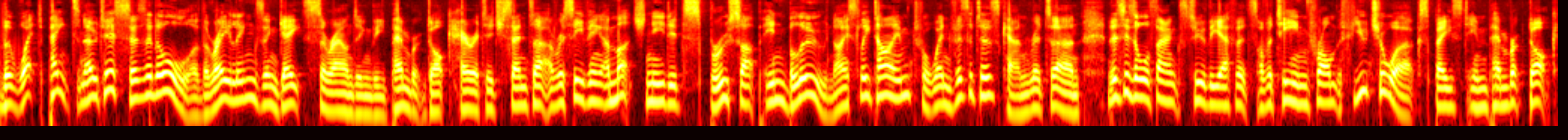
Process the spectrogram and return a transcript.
The wet paint notice says it all. The railings and gates surrounding the Pembroke Dock Heritage Centre are receiving a much needed spruce up in blue, nicely timed for when visitors can return. This is all thanks to the efforts of a team from FutureWorks based in Pembroke Dock,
